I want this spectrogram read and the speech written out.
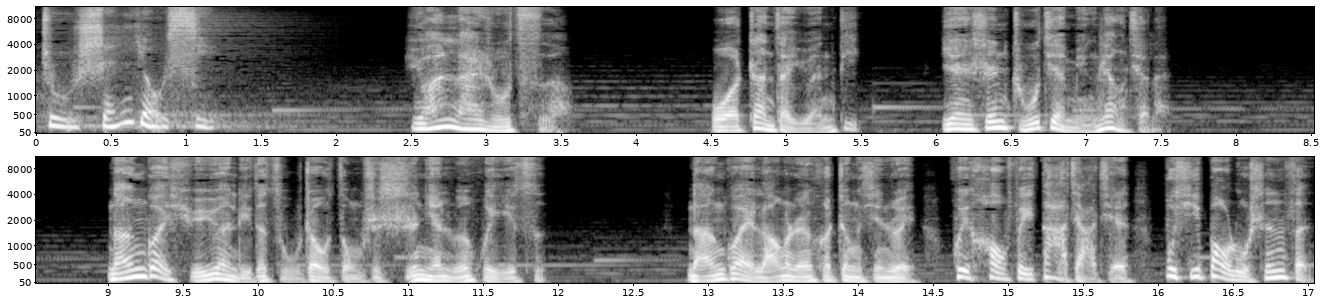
主神游戏。原来如此，我站在原地，眼神逐渐明亮起来。难怪学院里的诅咒总是十年轮回一次，难怪狼人和郑新瑞会耗费大价钱，不惜暴露身份，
